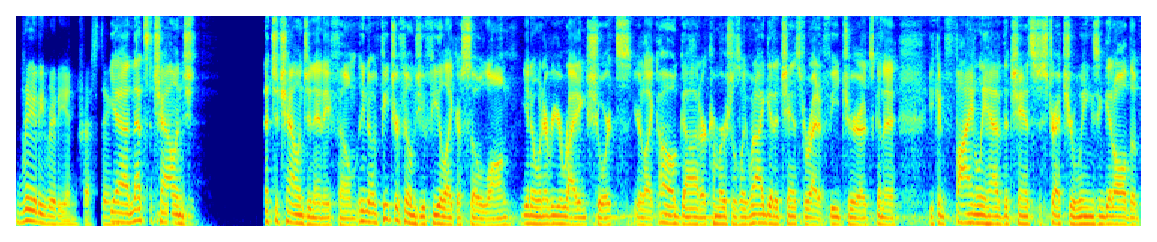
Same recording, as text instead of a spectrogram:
Really, really interesting. Yeah, and that's a challenge. That's a challenge in any film. You know, feature films you feel like are so long. You know, whenever you're writing shorts, you're like, oh god, or commercials. Like when I get a chance to write a feature, it's gonna, you can finally have the chance to stretch your wings and get all the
